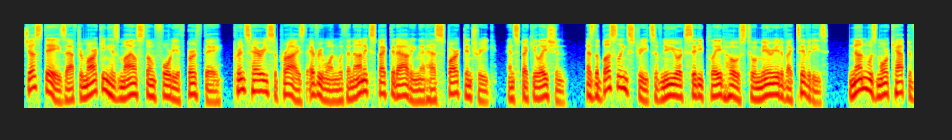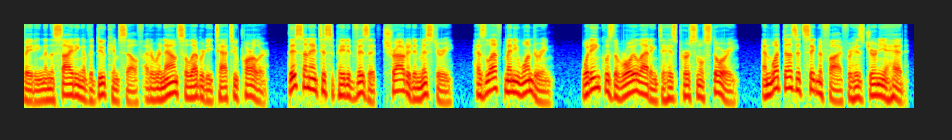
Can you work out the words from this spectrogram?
Just days after marking his milestone 40th birthday, Prince Harry surprised everyone with an unexpected outing that has sparked intrigue and speculation. As the bustling streets of New York City played host to a myriad of activities, none was more captivating than the sighting of the Duke himself at a renowned celebrity tattoo parlor. This unanticipated visit, shrouded in mystery, has left many wondering what ink was the royal adding to his personal story, and what does it signify for his journey ahead?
